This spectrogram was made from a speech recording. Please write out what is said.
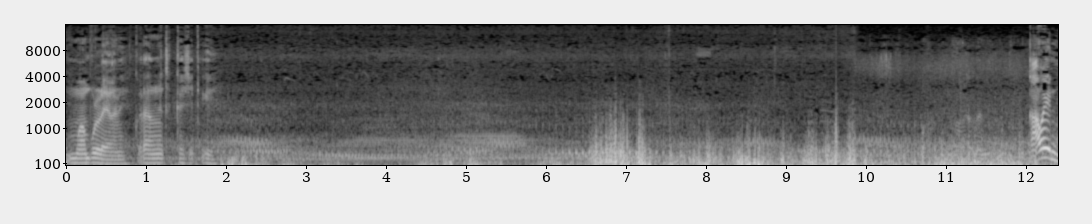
Mampu lah yang ini, kurang tegas itu. Kawin.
